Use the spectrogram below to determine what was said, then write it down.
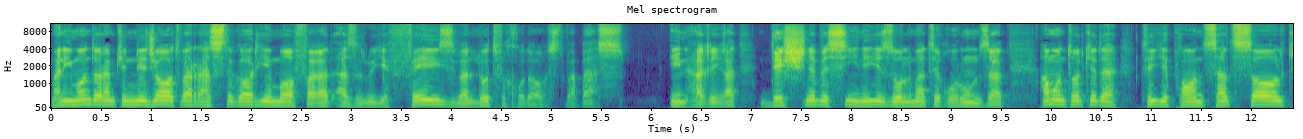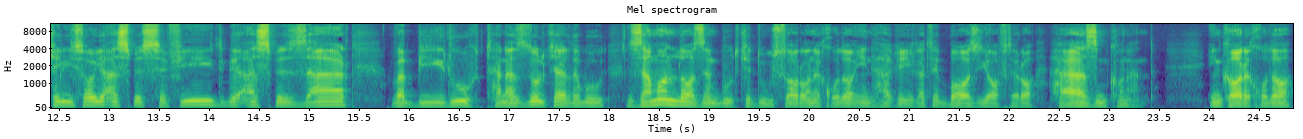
من ایمان دارم که نجات و رستگاری ما فقط از روی فیض و لطف خداست و بس. این حقیقت دشنه به سینه ظلمت قرون زد. همانطور که در طی 500 سال کلیسای اسب سفید به اسب زرد و بیروح تنزل کرده بود. زمان لازم بود که دوستداران خدا این حقیقت بازیافته را هضم کنند. این کار خدا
